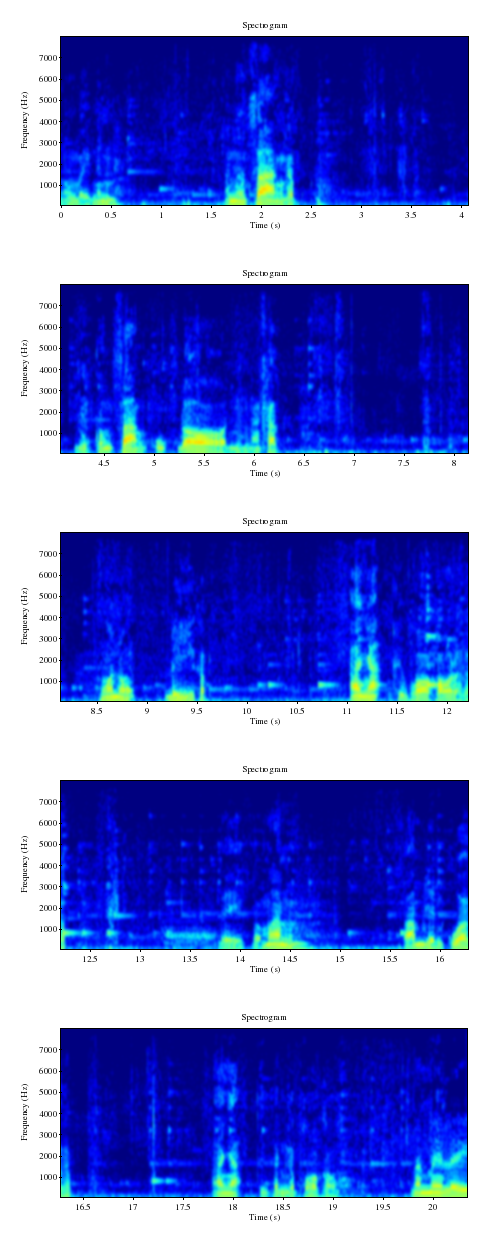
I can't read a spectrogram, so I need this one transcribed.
น้องใบเงินอันนั้นสร้างครับ ลูกของสร้างอุดรนะครับ หัวหนกดีครับอันยะคือพอเขาแหละครับ ได้ประมาณสามเดือนกลัวครับอันยะคือกันกับพอเขา นั่นแม่เลย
